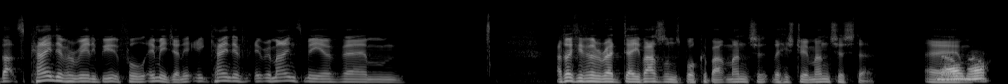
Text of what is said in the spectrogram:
that's kind of a really beautiful image, and it, it kind of it reminds me of. Um, I don't know if you've ever read Dave Haslam's book about Manchester, the history of Manchester. Um, no, no.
